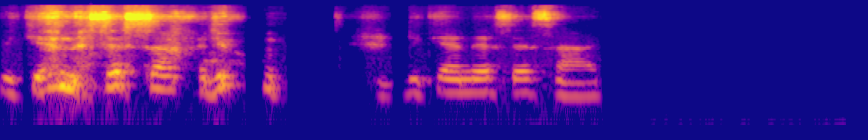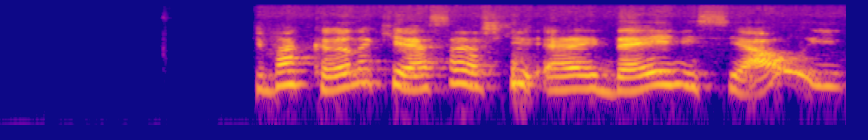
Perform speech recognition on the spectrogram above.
de que é necessário, de que é necessário. Que bacana que essa acho que é a ideia inicial e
